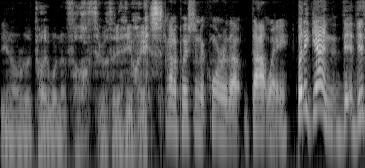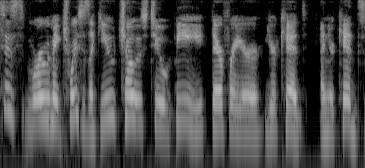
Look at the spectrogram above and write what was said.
I, you know, really probably wouldn't have followed through with it anyways. Kind of pushed in a corner that that way. But again, th- this is where we make choices. Like you chose to be there for your your kid and your kids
